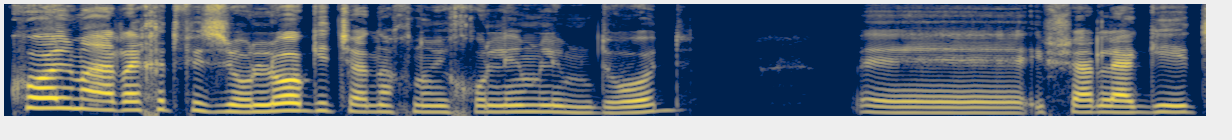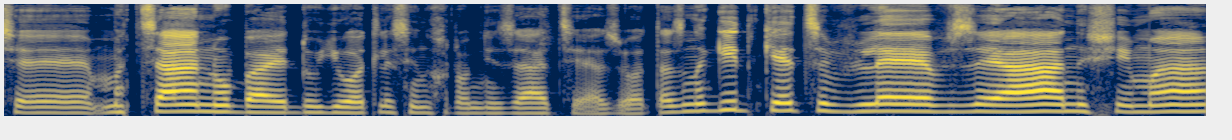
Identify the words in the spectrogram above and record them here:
כל מערכת פיזיולוגית שאנחנו יכולים למדוד, אפשר להגיד שמצאנו בה עדויות לסינכרוניזציה הזאת. אז נגיד קצב לב, זיעה, נשימה,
